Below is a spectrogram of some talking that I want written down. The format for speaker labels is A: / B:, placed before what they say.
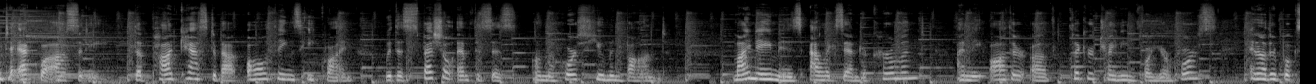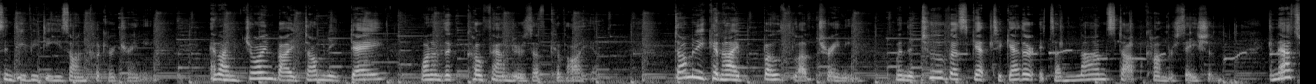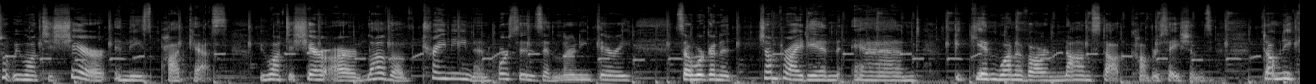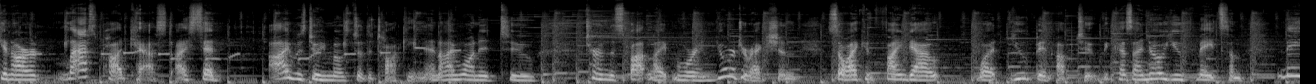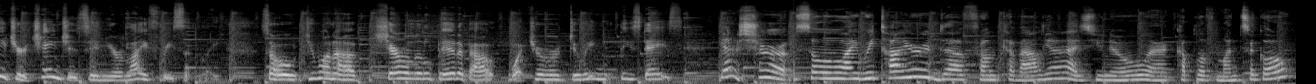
A: Welcome to Equiosity, the podcast about all things equine with a special emphasis on the horse human bond. My name is Alexandra Kurland. I'm the author of Clicker Training for Your Horse and other books and DVDs on clicker training. And I'm joined by Dominique Day, one of the co founders of Cavalia. Dominique and I both love training. When the two of us get together, it's a non-stop conversation. And that's what we want to share in these podcasts. We want to share our love of training and horses and learning theory. So we're going to jump right in and begin one of our non-stop conversations. Dominique, in our last podcast, I said I was doing most of the talking and I wanted to turn the spotlight more in your direction so I can find out what you've been up to because I know you've made some major changes in your life recently. So, do you want to share a little bit about what you're doing these days?
B: Yeah, sure. So, I retired uh, from Cavalia, as you know, a couple of months ago.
